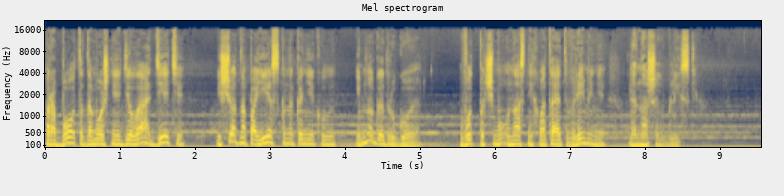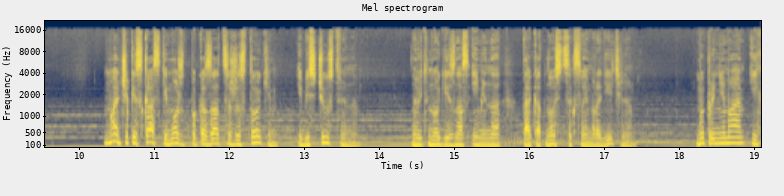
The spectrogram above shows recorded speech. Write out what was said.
Работа, домашние дела, дети, еще одна поездка на каникулы и многое другое. Вот почему у нас не хватает времени для наших близких. Мальчик из сказки может показаться жестоким и бесчувственным, но ведь многие из нас именно так относятся к своим родителям. Мы принимаем их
